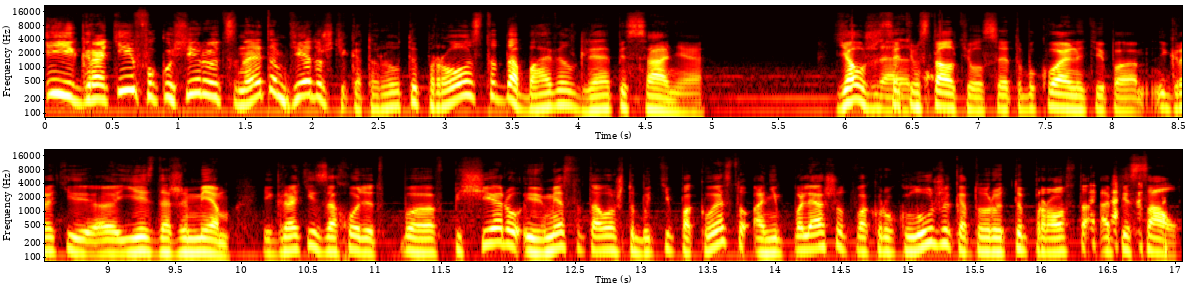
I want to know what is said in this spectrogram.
И игроки фокусируются на этом дедушке, которого ты просто добавил для описания. Я уже да, с этим да. сталкивался. Это буквально типа игроки, э, есть даже мем. Игроки заходят в, в пещеру и вместо того, чтобы идти по квесту, они пляшут вокруг лужи, которую ты просто описал.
